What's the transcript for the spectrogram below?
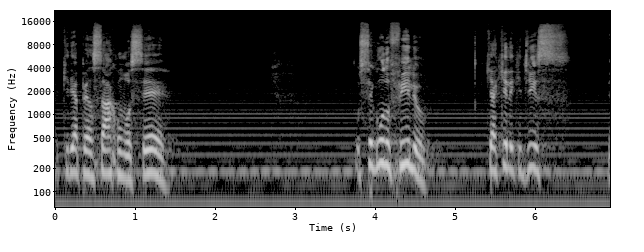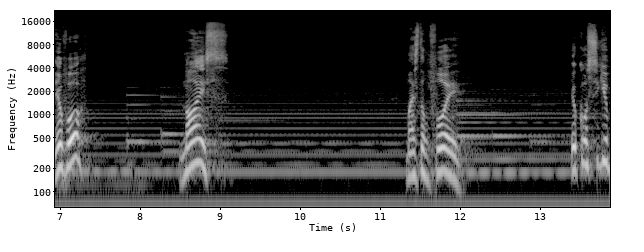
Eu queria pensar com você o segundo filho, que é aquele que diz: Eu vou, nós, mas não foi. Eu consegui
